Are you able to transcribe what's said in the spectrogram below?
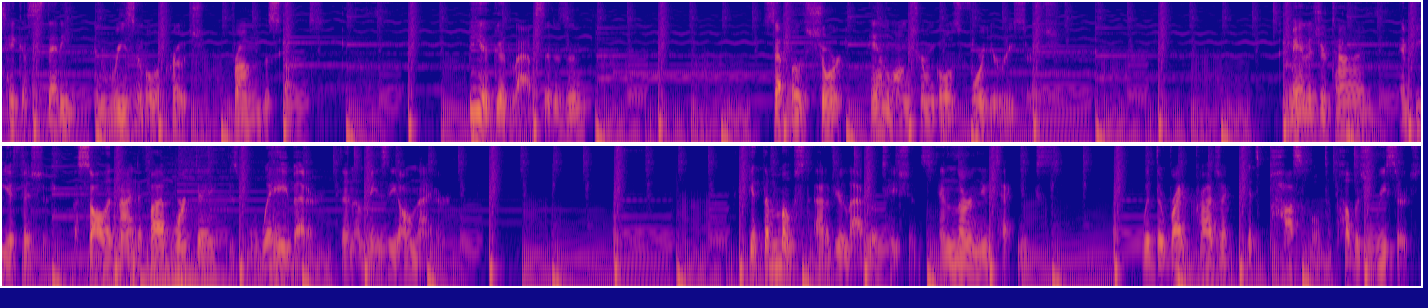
Take a steady and reasonable approach from the start. Be a good lab citizen. Set both short and long term goals for your research. Manage your time and be efficient. A solid 9 to 5 workday is way better than a lazy all nighter. Get the most out of your lab rotations and learn new techniques. With the right project, it's possible to publish research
